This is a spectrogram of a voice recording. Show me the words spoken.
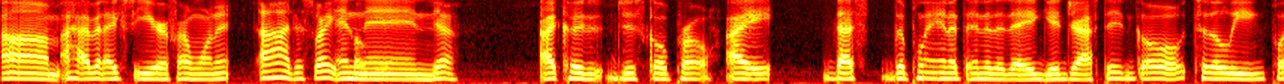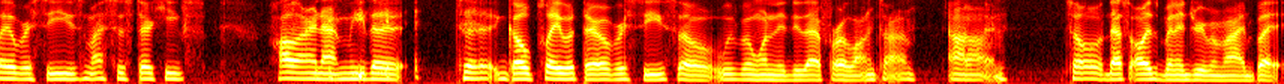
Um, I have an extra year if I want it, Ah, that's right. and COVID. then yeah, I could just go pro. I that's the plan at the end of the day. Get drafted, go to the league, play overseas. My sister keeps hollering at me to to go play with her overseas. So we've been wanting to do that for a long time. Um, so that's always been a dream of mine. But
